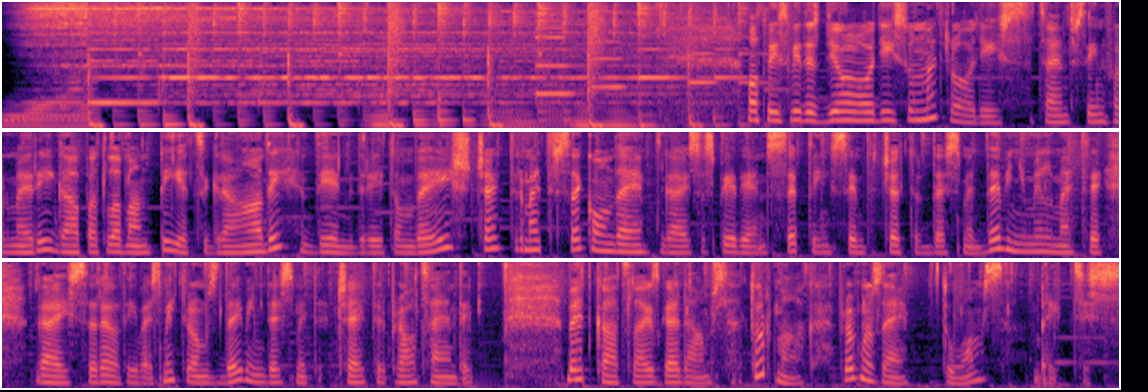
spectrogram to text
Yeah. Latvijas vidas geoloģijas un meteoroloģijas centrs informē Rīgā pat labāk 5 grādi, dienvidrietumu vējš 4 m2, gaisa spiediens 749 mm, gaisa relatīvais mitrums 94%. Bet kāds laiks gaidāms turpmāk, prognozē Toms Bricis.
